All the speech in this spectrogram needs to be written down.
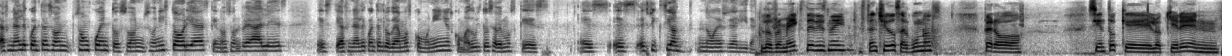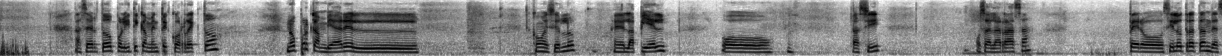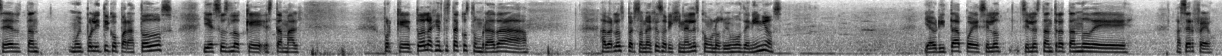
a final de cuentas son, son cuentos, son, son historias que no son reales. Este, a final de cuentas lo veamos como niños, como adultos, sabemos que es, es, es, es ficción, no es realidad. Los remakes de Disney están chidos algunos, pero siento que lo quieren hacer todo políticamente correcto, no por cambiar el... ¿Cómo decirlo? Eh, la piel o así, o sea, la raza, pero sí lo tratan de hacer tan muy político para todos y eso es lo que está mal. Porque toda la gente está acostumbrada a, a ver los personajes originales como los vimos de niños. Y ahorita pues sí lo, sí lo están tratando de hacer feo.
